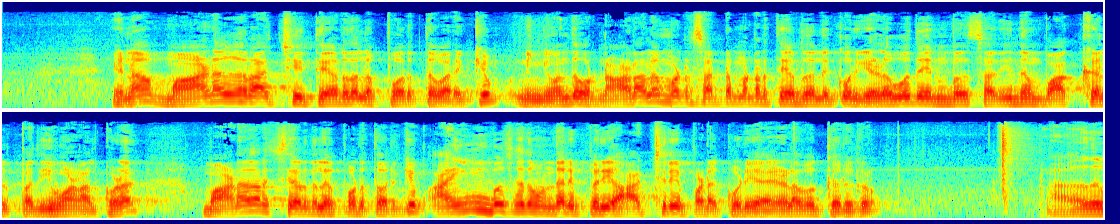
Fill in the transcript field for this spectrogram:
ஏன்னா மாநகராட்சி தேர்தலை பொறுத்த வரைக்கும் நீங்கள் வந்து ஒரு நாடாளுமன்ற சட்டமன்ற தேர்தலுக்கு ஒரு எழுபது எண்பது சதவீதம் வாக்குகள் பதிவானால் கூட மாநகராட்சி தேர்தலை பொறுத்த வரைக்கும் ஐம்பது சதவீதம் வந்தாலே பெரிய ஆச்சரியப்படக்கூடிய அளவுக்கு இருக்கிறோம். அது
